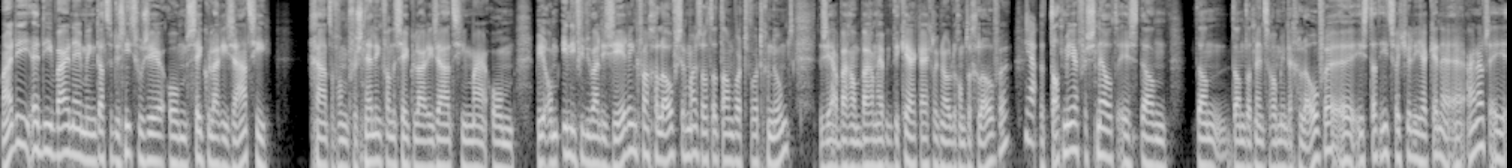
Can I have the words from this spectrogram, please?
Maar die, die waarneming dat het dus niet zozeer om secularisatie gaat of om versnelling van de secularisatie, maar om meer om individualisering van geloof, zeg maar, zoals dat dan wordt, wordt genoemd. Dus ja, waarom, waarom heb ik de kerk eigenlijk nodig om te geloven? Ja. Dat dat meer versneld is dan, dan, dan dat mensen gewoon minder geloven. Uh, is dat iets wat jullie herkennen, uh, Arnoud? Uh,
